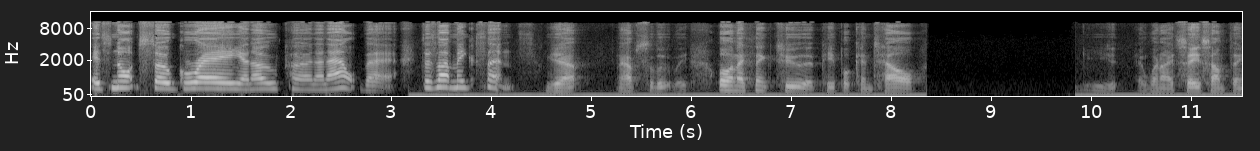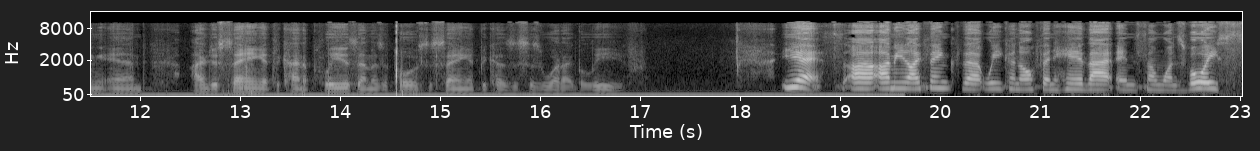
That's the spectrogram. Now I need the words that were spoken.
It's not so grey and open and out there. Does that make sense? Yeah, absolutely. Well, and I think too that people can tell when I say something and I'm just saying it to kind of please them as opposed to saying it because this is what I believe. Yes, uh, I mean, I think that we can often hear that in someone's voice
